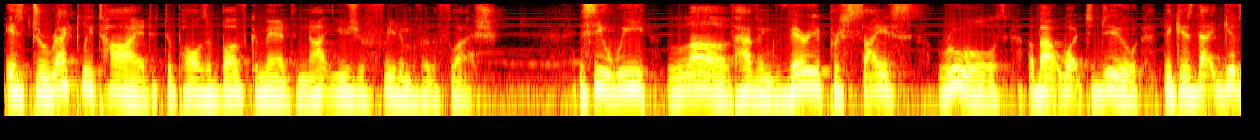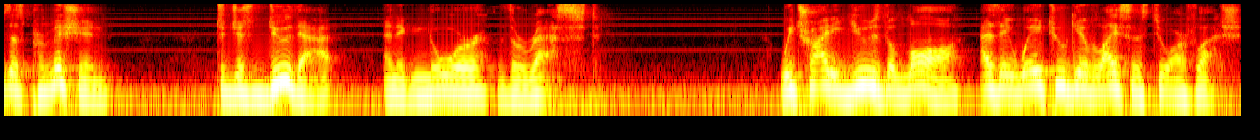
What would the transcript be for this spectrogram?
It's directly tied to Paul's above command to not use your freedom for the flesh. You see, we love having very precise rules about what to do because that gives us permission to just do that and ignore the rest we try to use the law as a way to give license to our flesh.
